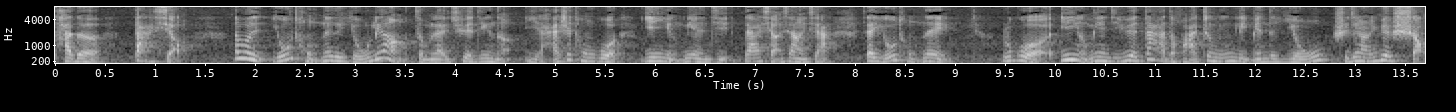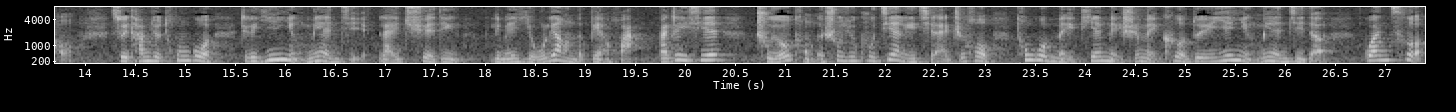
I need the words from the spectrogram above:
它的大小。那么油桶内的油量怎么来确定呢？也还是通过阴影面积。大家想象一下，在油桶内，如果阴影面积越大的话，证明里面的油实际上越少。所以他们就通过这个阴影面积来确定里面油量的变化。把这些储油桶的数据库建立起来之后，通过每天每时每刻对于阴影面积的观测，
